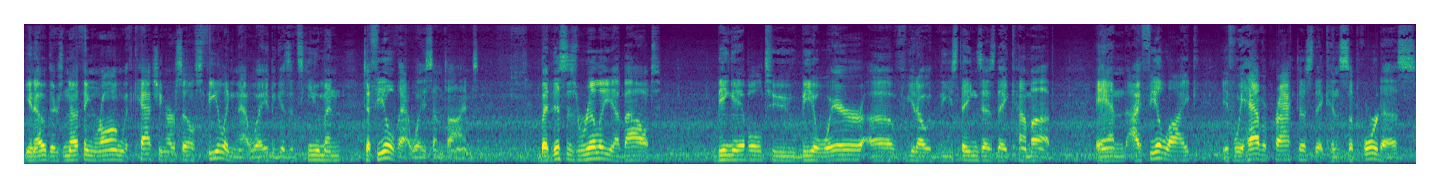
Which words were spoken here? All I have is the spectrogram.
you know there's nothing wrong with catching ourselves feeling that way because it's human to feel that way sometimes. But this is really about being able to be aware of you know these things as they come up. And i feel like if we have a practice that can support us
